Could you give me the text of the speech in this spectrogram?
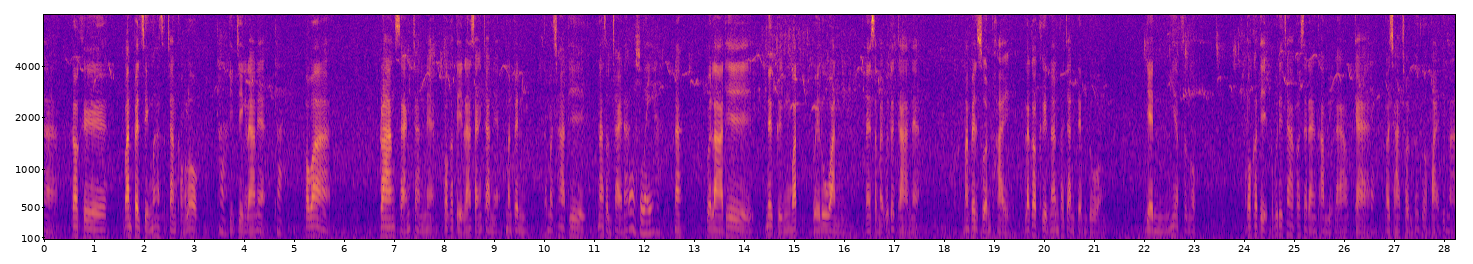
อ่าก็คือมันเป็นสิ่งมหัศจรรย์ของโลกค่ะจริงๆแล้วเนี่ย ค่ะเพราะว่า กลางแสงจันทร์เนี่ยปกติแล้วแสงจันทร์เนี่ยมันเป็นธรรมชาติที่น่าสนใจนะโอ้สวยค่ะนะเวลาที่นึกถึงวัดเวรุวันในสมัยพุทธกาลเนี่ยมันเป็นสวนไผ่แล้วก็คืนนั้นพระจันทร์เต็มดวง เย็นเงียบสงบ ปกติพระพุทธเจ้าก็แสดงธรรมอยู่แล้ว แก่ค่ะประชาชนทั่วๆไปที่มา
